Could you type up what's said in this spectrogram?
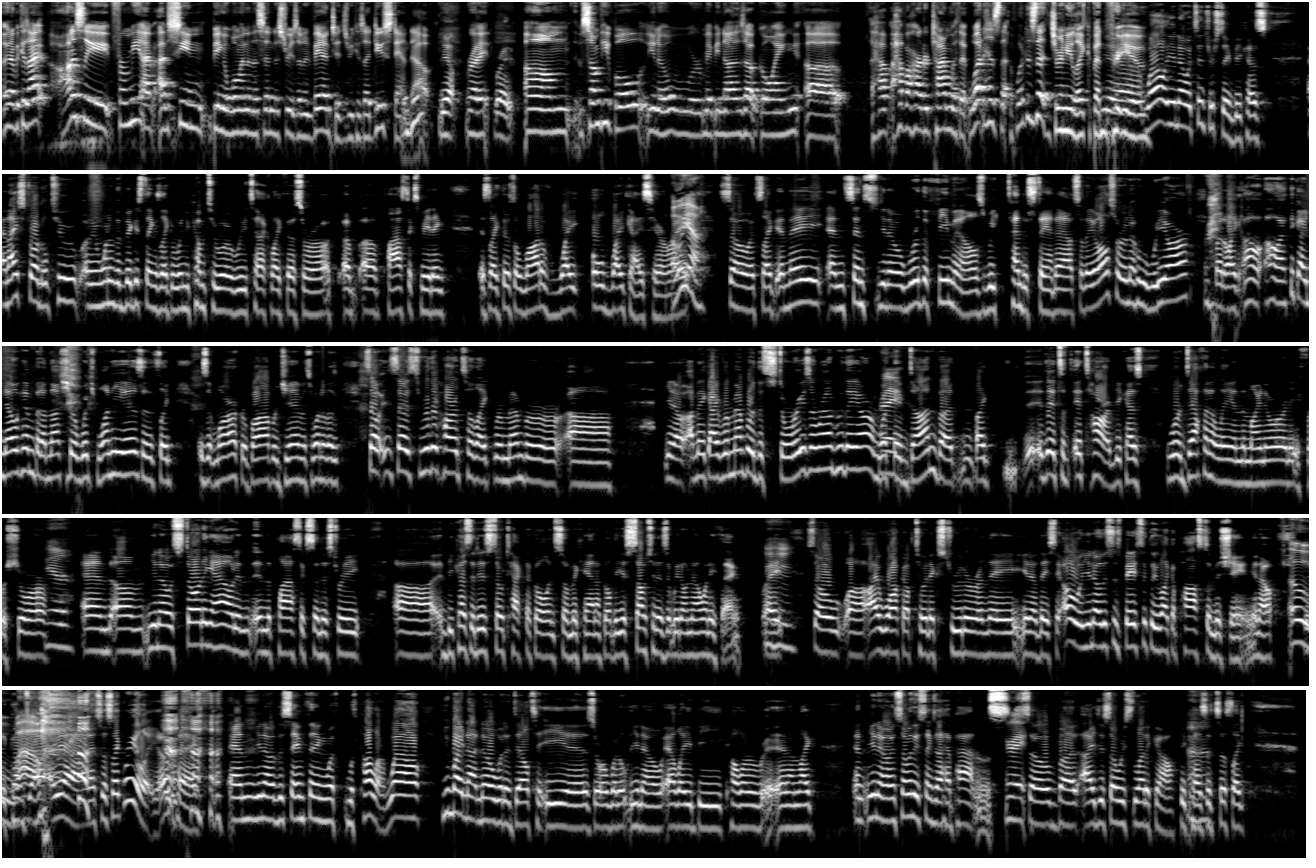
you know, because I honestly, for me, I've, I've seen being a woman in this industry as an advantage because I do stand out. Mm-hmm. Yep. Right. Right. Um, some people, you know, were maybe not as outgoing, uh, have have a harder time with it. What has that? What has that journey like been for you? Well, you know, it's interesting because, and I struggle too. I mean, one of the biggest things, like when you come to a RETEC like this or a, a, a plastics meeting, is like there's a lot of white, old white guys here, right? Oh, yeah. So it's like, and they, and since, you know, we're the females, we tend to stand out. So they all sort of know who we are, but like, oh, oh, I think I know him, but I'm not sure which one he is. And it's like, is it Mark or Bob or Jim? It's one of those. So, so it's really hard to like remember, uh, you know, I mean, I remember the stories around who they are and what Right. they've done, but like, it, it's it's hard because we're definitely in the minority for sure. Yeah. And um, you know, starting out in in the plastics industry, uh, because it is so technical and so mechanical, the assumption is that we don't know anything. Right. Mm-hmm. So, uh, I walk up to an extruder and they, you know, they say, Oh, you know, this is basically like a pasta machine, you know, Oh, It comes wow. out- yeah. And it's just like, really? Okay. and, you know, the same thing with, with color. Well, you might not know what a delta E is or what, a, you know, LAB color. And I'm like, and, you know, and some of these things I have patents. Right. Uh-huh. So, but I just always let it go because it's just like,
